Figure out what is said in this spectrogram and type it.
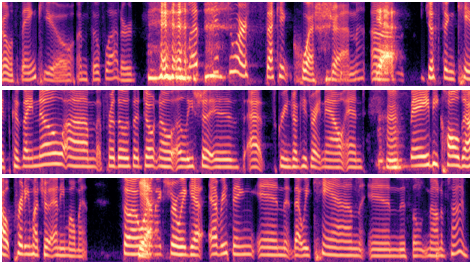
Oh, thank you. I'm so flattered. Let's get to our second question. Um, yes. Just in case, because I know um, for those that don't know, Alicia is at Screen Junkies right now and mm-hmm. may be called out pretty much at any moment. So I want to make sure we get everything in that we can in this amount of time.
